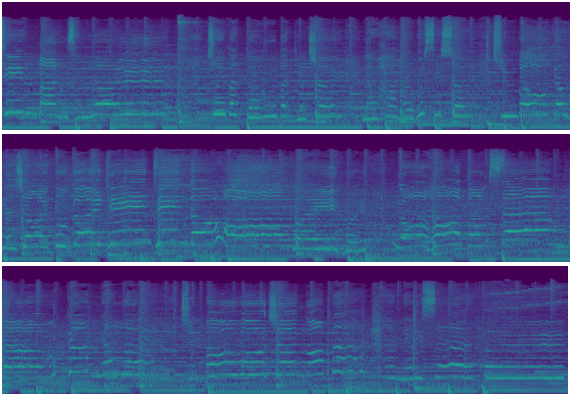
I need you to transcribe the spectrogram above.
千万情侣追不到，不要追，留下来会是谁？全部旧人在故居，天天都可归去，我可放心流干眼泪，全部护着我不怕你失去，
